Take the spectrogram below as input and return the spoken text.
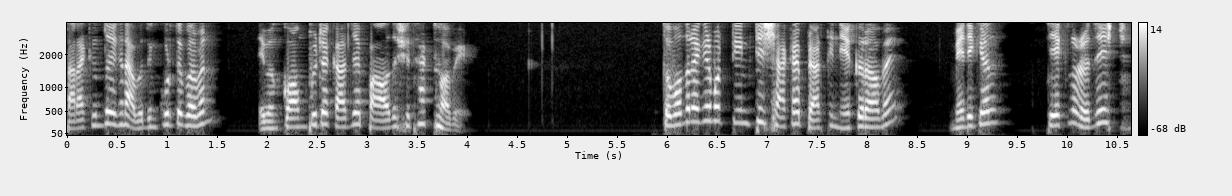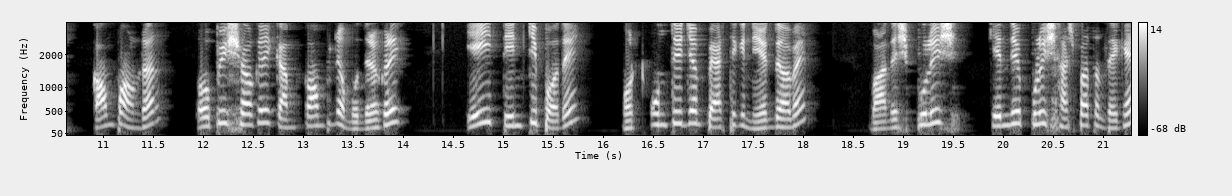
তারা কিন্তু এখানে আবেদন করতে পারবেন এবং কম্পিউটার কাজে পাওয়াদেশে থাকতে হবে। তো বন্ধুরা, এখানে মোট তিনটি শাখায় প্রার্থী নিয়োগ করা হবে। মেডিকেল, টেকনোলজিস্ট, কম্পাউন্ডার, অফিস সহকারী কাম কম্পিউটার মুদ্রাকরিক এই তিনটি পদে মোট উনত্রিশ জন প্রার্থীকে নিয়োগ দেওয়া হবে। বাংলাদেশ পুলিশ, কেন্দ্রীয় পুলিশ হাসপাতাল থেকে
